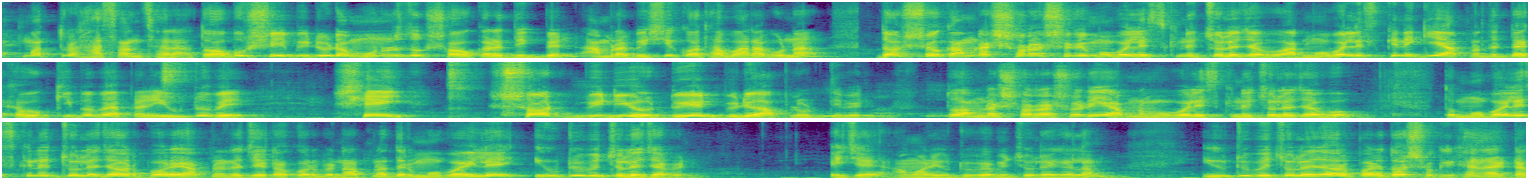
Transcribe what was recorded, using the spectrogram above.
একমাত্র হাসান ছাড়া। তো অবশ্যই ভিডিওটা মনোযোগ সহকারে দেখবেন, আমরা বেশি কথা বাড়াবো না। দর্শক, আমরা সরাসরি মোবাইল স্ক্রিনে চলে যাব। আর মোবাইল স্ক্রিনে গিয়ে আপনাদের দেখাবো কীভাবে আপনার ইউটিউবে সেই short video duet video upload দিবেন। তো আমরা সরাসরি আমরা মোবাইল স্ক্রিনে চলে যাব। তো মোবাইল স্ক্রিনে চলে যাওয়ার পরে আপনারা যেটা করবেন, আপনাদের মোবাইলে ইউটিউবে চলে যাবেন। এই যে, আমার ইউটিউবে আমি চলে গেলাম। ইউটিউবে চলে যাওয়ার পরে, দর্শক, এখানে একটা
